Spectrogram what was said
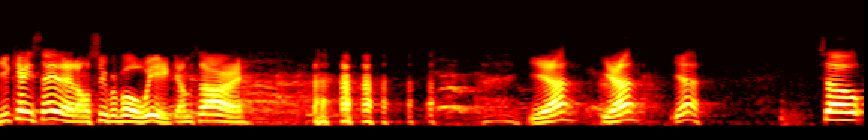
you can't say that on Super Bowl week. I'm sorry. yeah, yeah, yeah. So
